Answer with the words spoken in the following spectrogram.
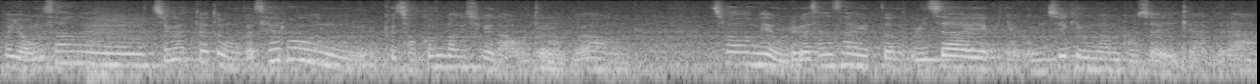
뭐 영상을 찍을 때도 뭔가 새로운 그 접근 방식이 나오더라고요. 처음에 우리가 상상했던 의자의 그냥 움직임만 보자 이게 아니라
